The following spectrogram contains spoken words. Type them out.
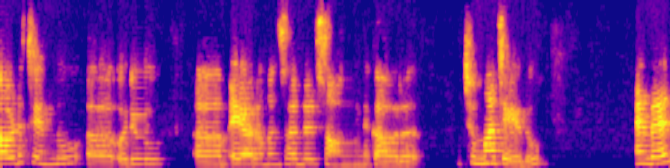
അവിടെ ചെന്നു ഒരു എ ആർ റോമൻ സാറിന്റെ ഒരു സോങ്ങിന്റെ കവറ് ചുമ്മാ ചെയ്തു. ആൻഡ് ദെൻ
